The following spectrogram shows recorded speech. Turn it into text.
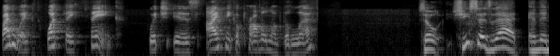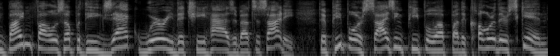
by the way, what they think, which is, I think, a problem of the left. So she says that, and then Biden follows up with the exact worry that she has about society that people are sizing people up by the color of their skin,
